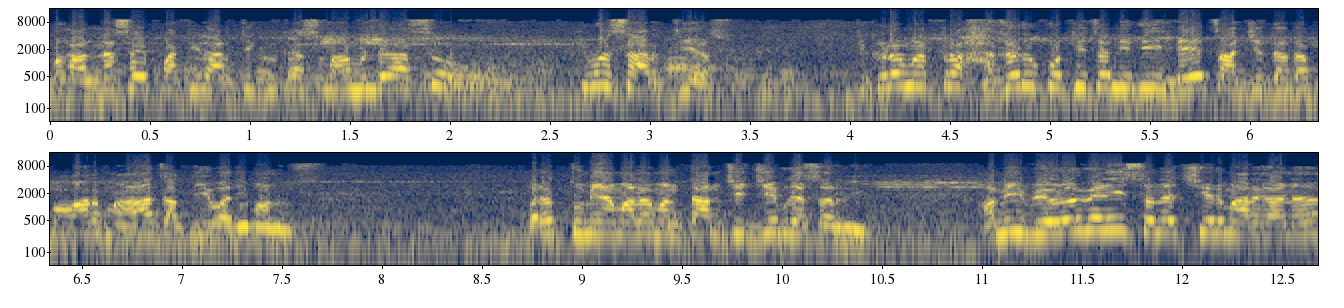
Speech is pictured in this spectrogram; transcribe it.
मग अण्णासाहेब पाटील आर्थिक विकास महामंडळ असो किंवा सारथी असो तिकडं मात्र हजारो कोटीचा निधी हेच अजितदादा पवार महाजातीयवादी माणूस परत तुम्ही आम्हाला म्हणता आमची जीभ घसरली. आम्ही वेळोवेळी सनदशीर मार्गानं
